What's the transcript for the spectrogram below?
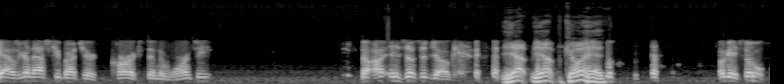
Yeah, I was going to ask you about your car extended warranty. No, uh, it's just a joke. yep, yep. Go ahead. okay, so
